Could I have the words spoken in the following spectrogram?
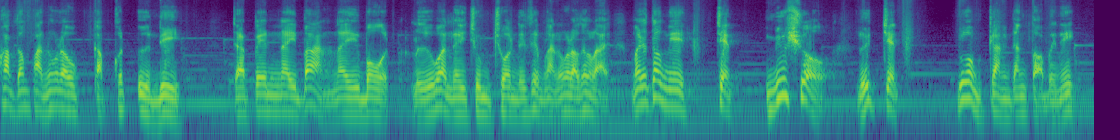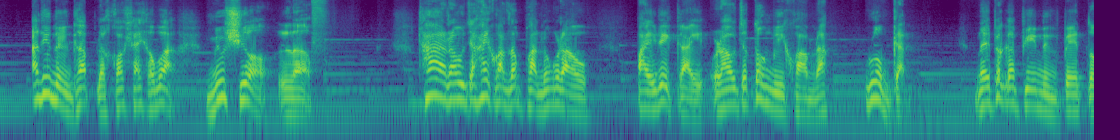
ความสัมพันธ์ของเรากับคนอื่นดี จะเป็นในบ้านในโบสถ์หรือว่าในชุมชนในที่ทำงานของเราทั้งหลาย มันจะต้องมี 7 mutual หรือ 7 ร่วมกันดังต่อไปนี้ อันที่หนึ่งครับเราขอใช้คำว่า mutual love ถ้าเราจะให้ความสัมพันธ์ของเราไปได้ไกล เราจะต้องมีความรักร่วมกัน ในพระคัมภีร์หนึ่งเปโตร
